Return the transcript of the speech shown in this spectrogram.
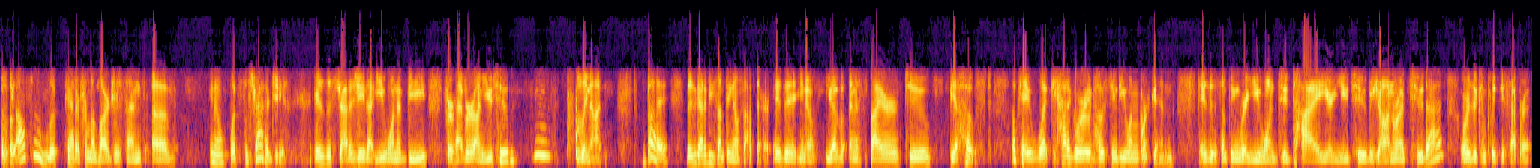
But we also look at it from a larger sense of, you know, what's the strategy? Is the strategy that you want to be forever on YouTube? Hmm, probably not. But there's got to be something else out there. Is it, you know, you have an aspire to be a host? Okay, what category of hosting do you want to work in? Is it something where you want to tie your YouTube genre to that, or is it completely separate?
